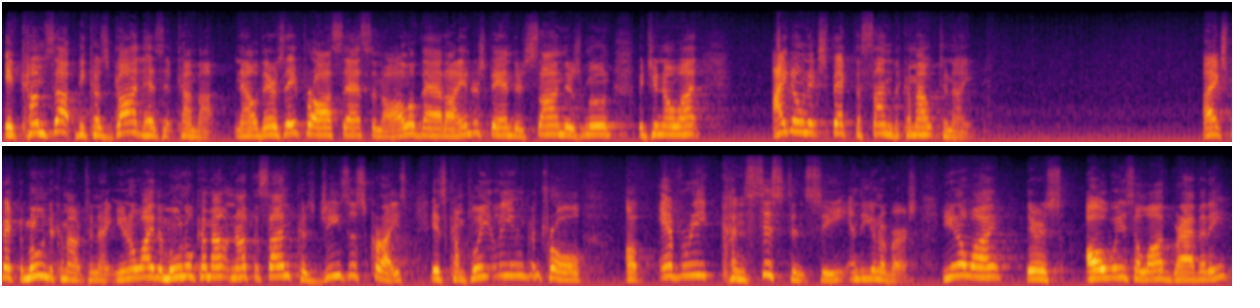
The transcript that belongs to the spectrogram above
It comes up because God has it come up. Now, there's a process and all of that. I understand there's sun, there's moon, but you know what? I don't expect the sun to come out tonight. I expect the moon to come out tonight. You know why the moon will come out not the sun? Because Jesus Christ is completely in control of every consistency in the universe. You know why there's always a law of gravity?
